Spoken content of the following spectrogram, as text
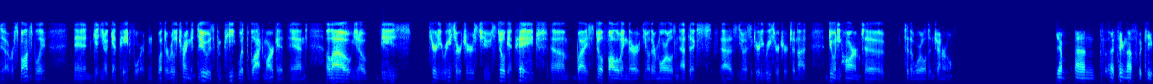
you know, responsibly and get you know get paid for it. And what they're really trying to do is compete with the black market and allow you know these security researchers to still get paid um, by still following their you know their morals and ethics as you know a security researcher to not do any harm to to the world in general. Yep, and I think that's the key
